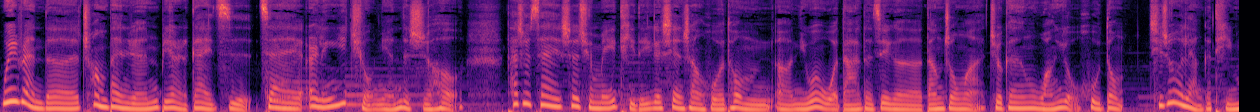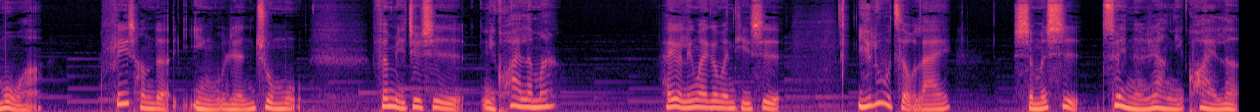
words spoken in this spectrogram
微软的创办人比尔盖茨在二零一九年的时候，他就在社群媒体的一个线上活动，呃，你问我答的这个当中啊，就跟网友互动，其中有两个题目啊，非常的引人注目，分别就是你快乐吗？还有另外一个问题是，一路走来，什么事最能让你快乐？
